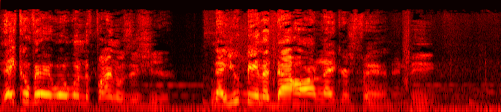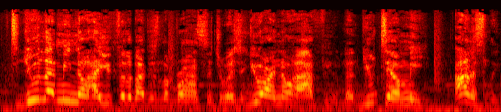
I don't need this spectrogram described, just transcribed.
they could very well win the finals this year. Now you being a diehard Lakers fan, Indeed. you let me know how you feel about this LeBron situation. You already know how I feel. You tell me honestly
